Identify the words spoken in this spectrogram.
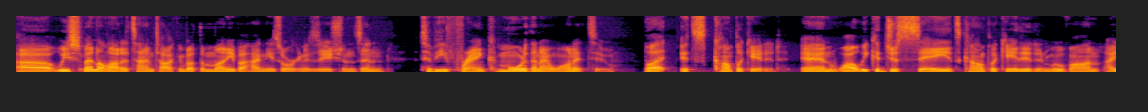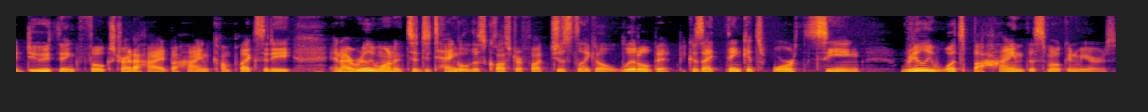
uh, we spent a lot of time talking about the money behind these organizations, and to be frank, more than I wanted to. But it's complicated. And while we could just say it's complicated and move on, I do think folks try to hide behind complexity. And I really wanted to detangle this clusterfuck just like a little bit because I think it's worth seeing really what's behind the smoke and mirrors.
